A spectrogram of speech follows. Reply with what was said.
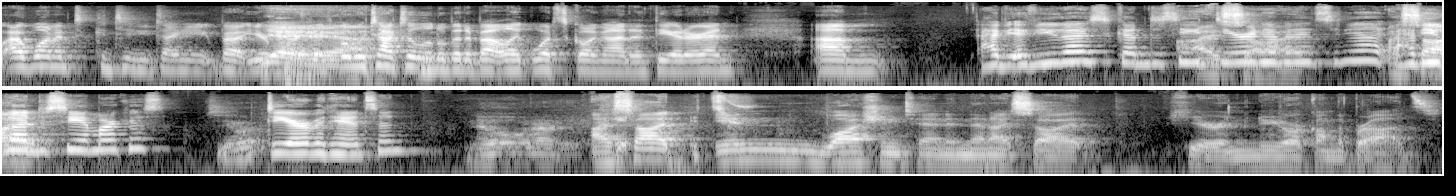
I, I wanted to continue talking about your Yeah, project, yeah, but we talked a little bit about like what's going on in theater. And um, have you have you guys gotten to see I Dear Evan it. Hansen yet? I have you gotten it. to see it, Marcus? See what? Dear Evan Hansen. No, not. I saw it in Washington, and then I saw it here in New York on the Broads.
